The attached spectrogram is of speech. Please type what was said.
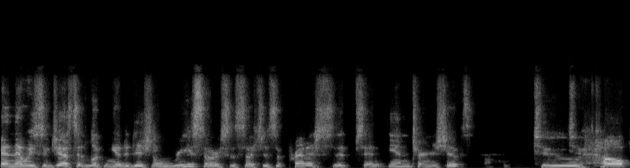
and then we suggested looking at additional resources such as apprenticeships and internships to help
